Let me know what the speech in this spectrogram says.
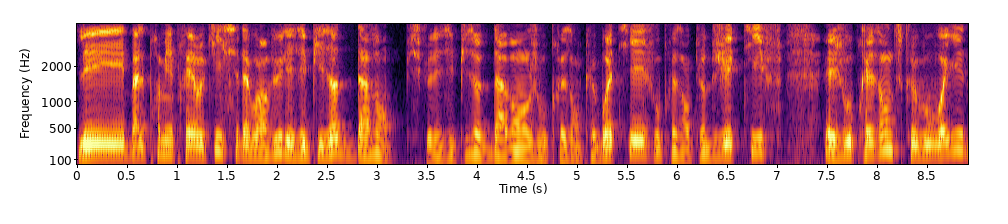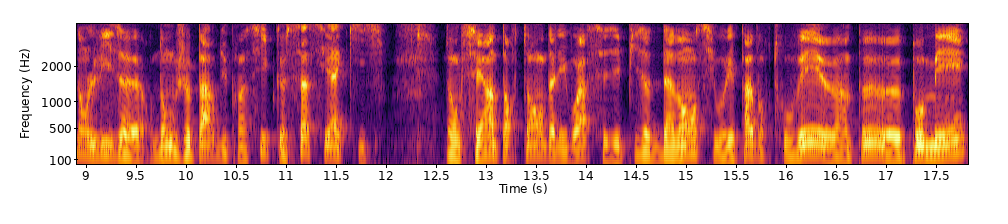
Les, bah, le premier prérequis, c'est d'avoir vu les épisodes d'avant, puisque les épisodes d'avant, je vous présente le boîtier, je vous présente l'objectif, et je vous présente ce que vous voyez dans le viseur. Donc, je pars du principe que ça, c'est acquis. Donc c'est important d'aller voir ces épisodes d'avant si vous voulez pas vous retrouver euh, un peu euh, paumé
